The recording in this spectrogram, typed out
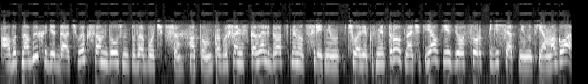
А вот на выходе, да, человек сам должен позаботиться о том. Как вы сами сказали, 20 минут в среднем человек в метро, значит, я вот ездила 40-50 минут, я могла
